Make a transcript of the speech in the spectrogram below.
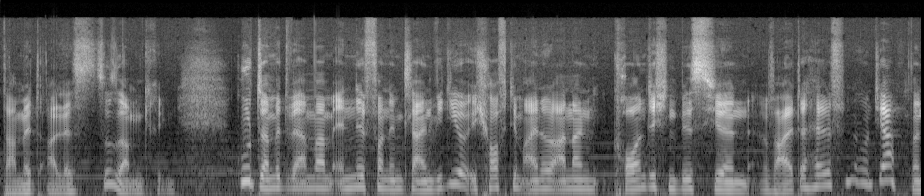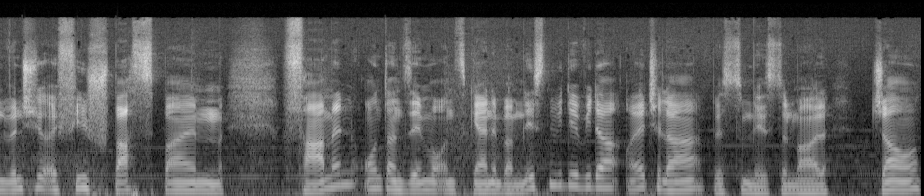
damit alles zusammenkriegen. Gut, damit wären wir am Ende von dem kleinen Video. Ich hoffe, dem einen oder anderen konnte ich ein bisschen weiterhelfen. Und ja, dann wünsche ich euch viel Spaß beim Farmen und dann sehen wir uns gerne beim nächsten Video wieder. Euer Chilla, bis zum nächsten Mal. Ciao.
